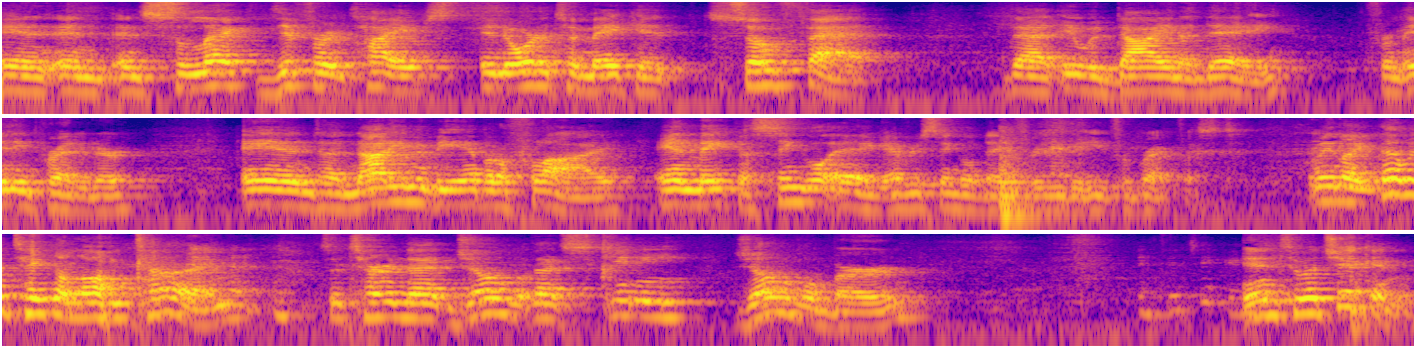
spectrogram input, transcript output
and, and, and select different types in order to make it so fat that it would die in a day from any predator? And uh, not even be able to fly and make a single egg every single day for you to eat for breakfast. I mean, like that would take a long time to turn that jungle, that skinny jungle bird, into, a chicken.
